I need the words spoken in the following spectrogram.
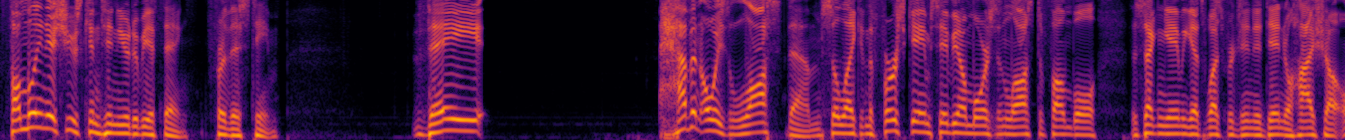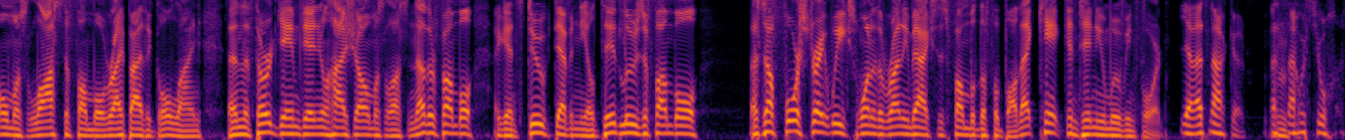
fumbling issues continue to be a thing for this team. They haven't always lost them. So, like in the first game, Sevion Morrison lost a fumble. The second game against West Virginia, Daniel Hishaw almost lost a fumble right by the goal line. Then the third game, Daniel Hishaw almost lost another fumble against Duke. Devin Neal did lose a fumble. That's now four straight weeks. One of the running backs has fumbled the football. That can't continue moving forward. Yeah, that's not good. That's Mhm. not what you want.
